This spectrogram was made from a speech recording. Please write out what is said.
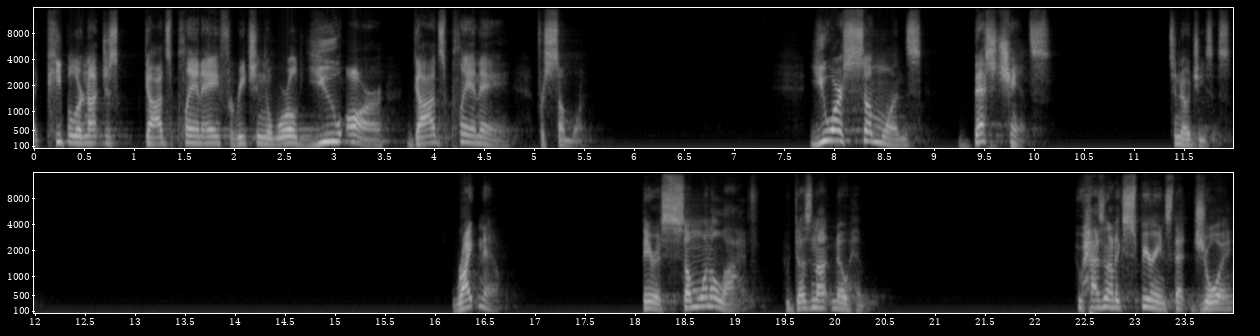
Like people are not just God's plan A for reaching the world, you are God's plan A for someone. You are someone's best chance to know Jesus. Right now, there is someone alive who does not know him, who has not experienced that joy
